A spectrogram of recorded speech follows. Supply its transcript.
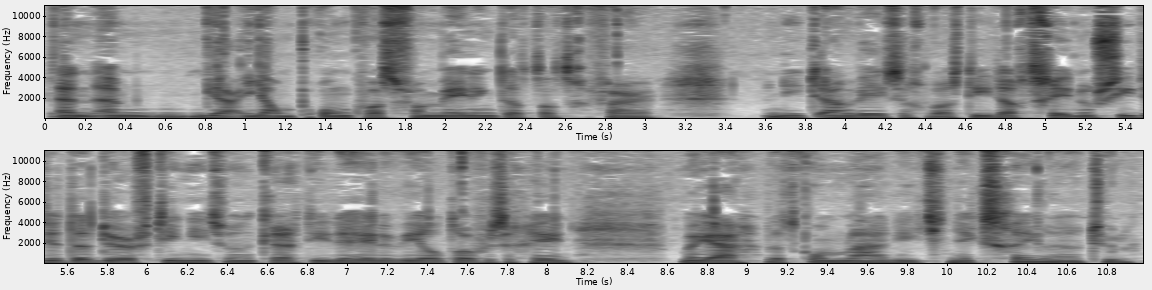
En, en ja, Jan Pronk was van mening dat dat gevaar niet aanwezig was. Die dacht genocide, dat durft hij niet, want dan krijgt hij de hele wereld over zich heen. Maar ja, dat kon Mladic niks schelen natuurlijk.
